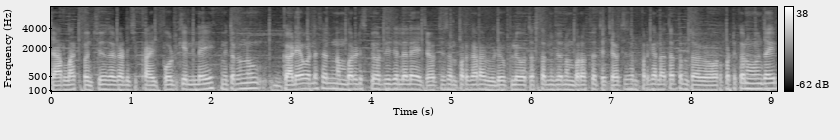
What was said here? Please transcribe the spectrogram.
चार लाख पंचवीस हजार गाडीची प्राईस पोर्ट केलेली आहे. मित्रांनो गाडी आवडल्या असेल नंबर डिस्प्लेवरती दिलेला आहे. याच्यावरती संपर्क करा. व्हिडिओ प्ले होत असताना जो नंबर असतो त्याच्यावरती संपर्क केला तर तुमचा व्यवहार पटकन होऊन जाईल.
